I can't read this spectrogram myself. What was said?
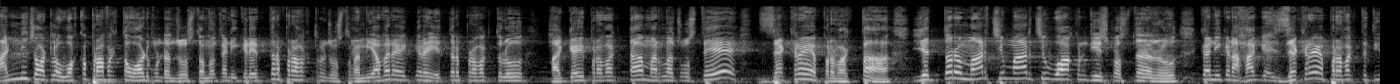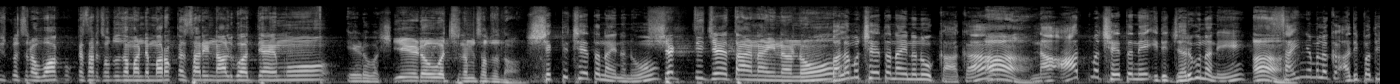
అన్ని చోట్ల ఒక్క ప్రవక్త వాడుకుంటాం చూస్తాము. కానీ ఇక్కడ ఇద్దరు ప్రవక్తలు చూస్తున్నాం. ఎవరి దగ్గర ఇద్దరు ప్రవక్తలు? హగ్గై ప్రవక్త మరలా చూస్తే జక్రయ ప్రవక్త. ఇద్దరు మార్చి మార్చి వాకును తీసుకొస్తున్నారు కానీ ఇక్కడ హగ్గ జక్రయ ప్రవక్త తీసుకొచ్చిన వాక్ ఒక్కసారి చదువుదామండి మరొకసారి నాలుగో అధ్యాయము ఏడవ వచనం. ఏడో వచనం చదువుదాం శక్తి చేతనైనను శక్తి చేతనైనను బలము చేతనైనను కాక. నా ఆత్మ చేతనే ఇది జరుగునని. సైన్యములకు అధిపతి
